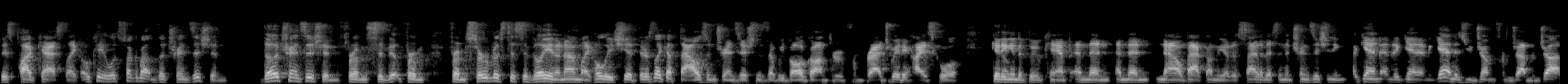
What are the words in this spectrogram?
this podcast like, okay, let's talk about the transition the transition from civil from from service to civilian. And i'm like holy shit there's like a thousand transitions that we've all gone through from graduating high school getting into boot camp and then and then now back on the other side of this and then transitioning again and again and again as you jump from job to job.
